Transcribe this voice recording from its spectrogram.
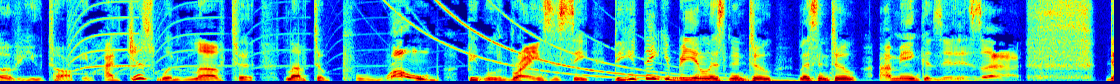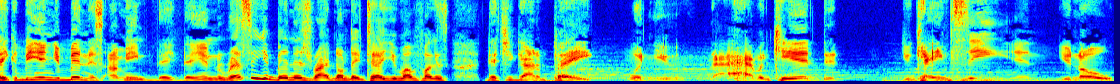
of you talking? I just would love to love to probe people's brains to see. Do you think you're being listened to? Listen to? I mean, because it is uh they could be in your business. I mean, they they in the rest of your business, right? Don't they tell you motherfuckers that you gotta pay when you have a kid that you can't see and you know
